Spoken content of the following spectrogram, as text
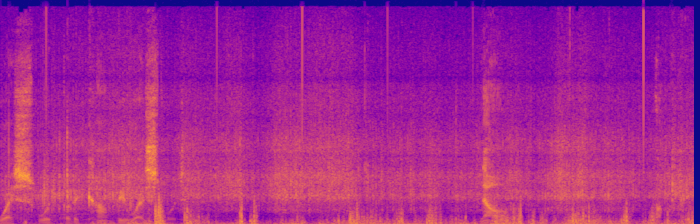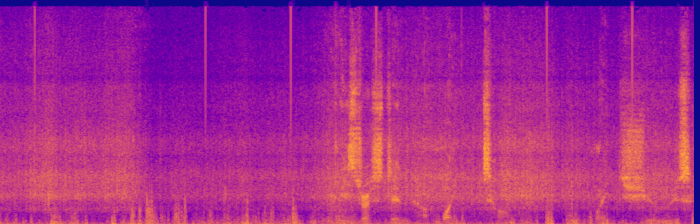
Westwood, but it can't be Westwood. No. Okay. He's dressed in a white top, white shoes, a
